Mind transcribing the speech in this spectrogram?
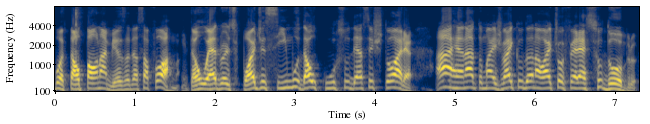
botar o pau na mesa dessa forma. Então o Edwards pode sim mudar o curso dessa história. Ah, Renato, mas vai que o Dana White oferece o dobro.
